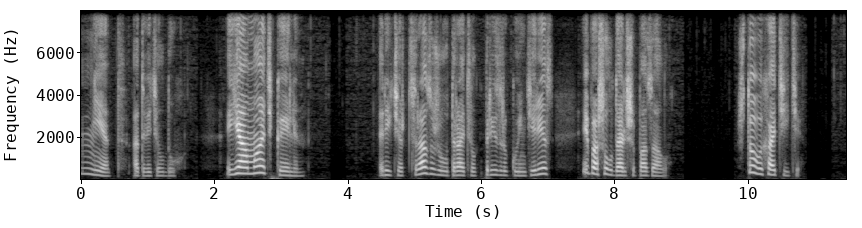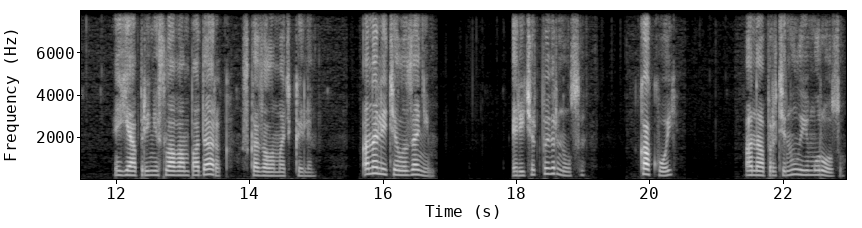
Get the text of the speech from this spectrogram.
«Нет», — ответил дух. «Я мать Кэлен». Ричард сразу же утратил к призраку интерес и пошел дальше по залу. «Что вы хотите?» «Я принесла вам подарок», — сказала мать Кэлен. Она летела за ним. Ричард повернулся. «Какой?» Она протянула ему розу.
